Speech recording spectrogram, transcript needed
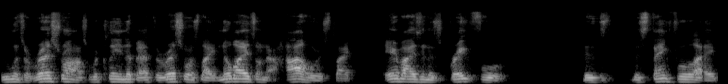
We went to restaurants. We're cleaning up at the restaurants. Like nobody's on their high horse. Like everybody's in this grateful, this this thankful like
